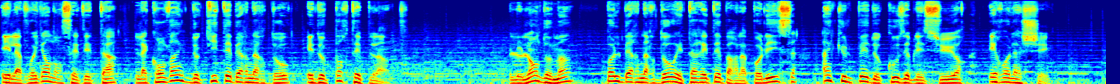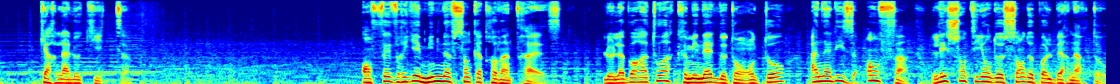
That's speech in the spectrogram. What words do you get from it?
et, la voyant dans cet état, la convainquent de quitter Bernardo et de porter plainte. Le lendemain, Paul Bernardo est arrêté par la police, inculpé de coups et blessures et relâché. Carla le quitte. En février 1993, le laboratoire criminel de Toronto analyse enfin l'échantillon de sang de Paul Bernardo.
